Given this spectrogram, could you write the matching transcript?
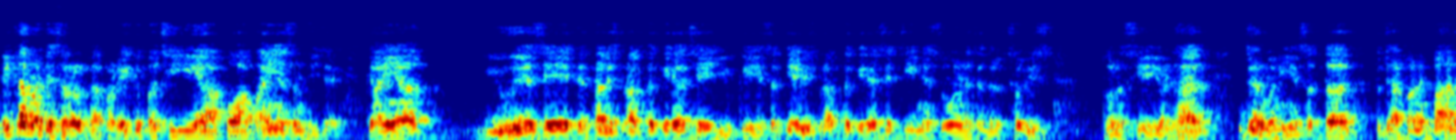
એટલા માટે સરળતા પડે કે પછી એ આપોઆપ અહીંયા સમજી જાય કે અહીંયા યુએસએ તેતાલીસ પ્રાપ્ત કર્યા છે યુકે સત્યાવીસ પ્રાપ્ત કર્યા છે, ચીને સુવર્ણ ચંદ્રક છવ્વીસ, તો રશિયાએ અઢાર, જર્મનીએ સત્તર, તો જાપાને બાર.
